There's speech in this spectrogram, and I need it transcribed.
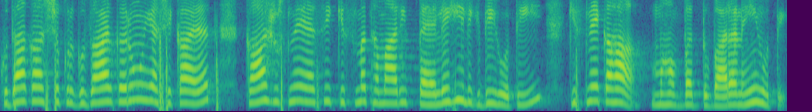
खुदा का शुक्रगुज़ार करूँ या शिकायत? काश उसने ऐसी किस्मत हमारी पहले ही लिख दी होती, किसने कहा, मोहब्बत दोबारा नहीं होती।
